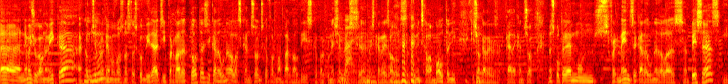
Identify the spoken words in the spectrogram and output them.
Uh, anem a jugar una mica, eh, com Mhm. sempre fem amb els nostres convidats, i parlar de totes i cada una de les cançons que formen part del disc, per conèixer més, Vale. eh, més que res els sentiments que l'envolten i qui són cada, cada cançó. N'escoltarem uns fragments de cada una de les peces i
